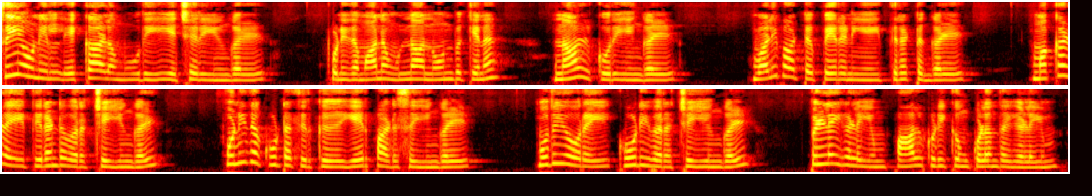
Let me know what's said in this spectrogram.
சியோனில் எக்காலம் ஊதி எச்சரியுங்கள். புனிதமான உண்ணா நோன்புக்கென நாள் குறியுங்கள். வழிபாட்டு பேரணியை திரட்டுங்கள். மக்களை திரண்டு வரச் செய்யுங்கள். புனித கூட்டத்திற்கு ஏற்பாடு செய்யுங்கள். முதியோரை கூடி வரச் செய்யுங்கள். பிள்ளைகளையும் பால் குடிக்கும் குழந்தைகளையும்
